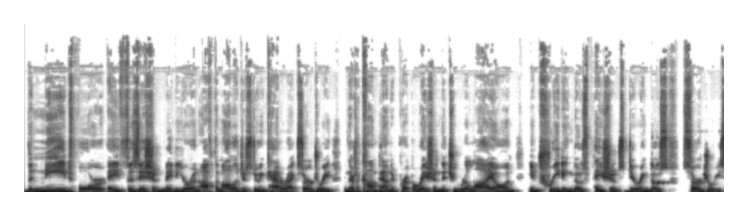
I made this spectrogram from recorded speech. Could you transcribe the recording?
the need for a physician, maybe you're an ophthalmologist doing cataract surgery and there's a compounded preparation that you rely on in treating those patients during those surgeries.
